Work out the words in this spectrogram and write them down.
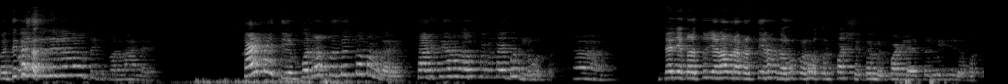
पण ते कसं दिलं नव्हतं की पण माघारी? काय माहिती पण रक्त दिलं महागारी साडेतीन हजार रुपये काय भरलं होतं. हं, त्याच्याकडे तुझ्या नवऱ्याकडे तीन हजार रुपये होतं पाचशे कमी पडले तर मी दिलं होतं.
